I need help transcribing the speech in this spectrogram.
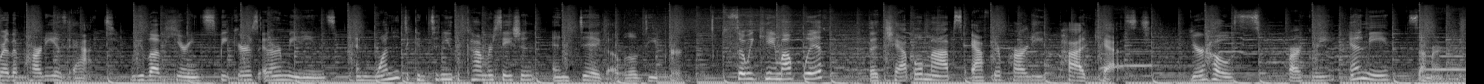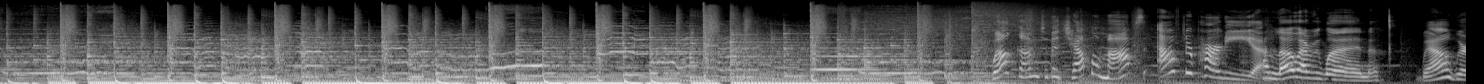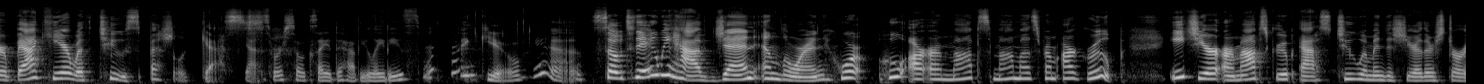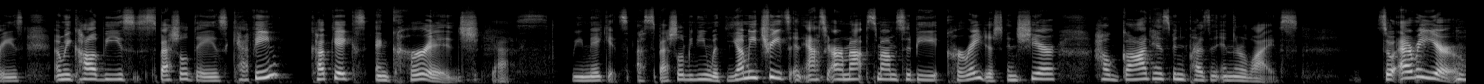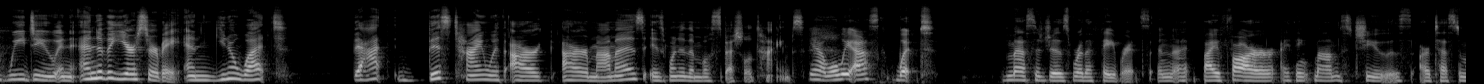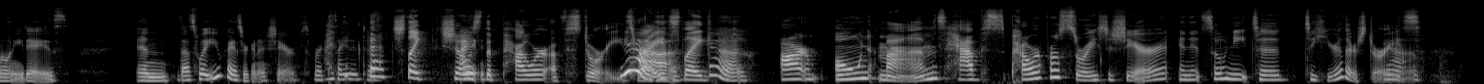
where the party is at. We love hearing speakers at our meetings and wanted to continue the conversation and dig a little deeper. So we came up with the Chapel Mops After Party podcast. Your hosts, Barkley and me, Summer. Welcome to the Chapel Mops After Party. Hello, everyone. Well, we're back here with two special guests. Yes, we're so excited to have you, ladies. Mm-hmm. Thank you. Yeah. So today we have Jen and Lauren, who are who are our Mops Mamas from our group. Each year, our Mops group asks two women to share their stories, and we call these special days caffeine, cupcakes, and courage. Yes. We make it a special meeting with yummy treats and ask our Mops moms to be courageous and share how God has been present in their lives. So every year we do an end of the year survey, and you know what? That this time with our our mamas is one of the most special times. Yeah. Well, we ask what messages were the favorites, and I, by far, I think moms choose our testimony days, and that's what you guys are going to share. So we're I excited think to. that like shows I- the power of stories, Yeah, right? Like yeah. our own moms have s- powerful stories to share, and it's so neat to to hear their stories. Yeah.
